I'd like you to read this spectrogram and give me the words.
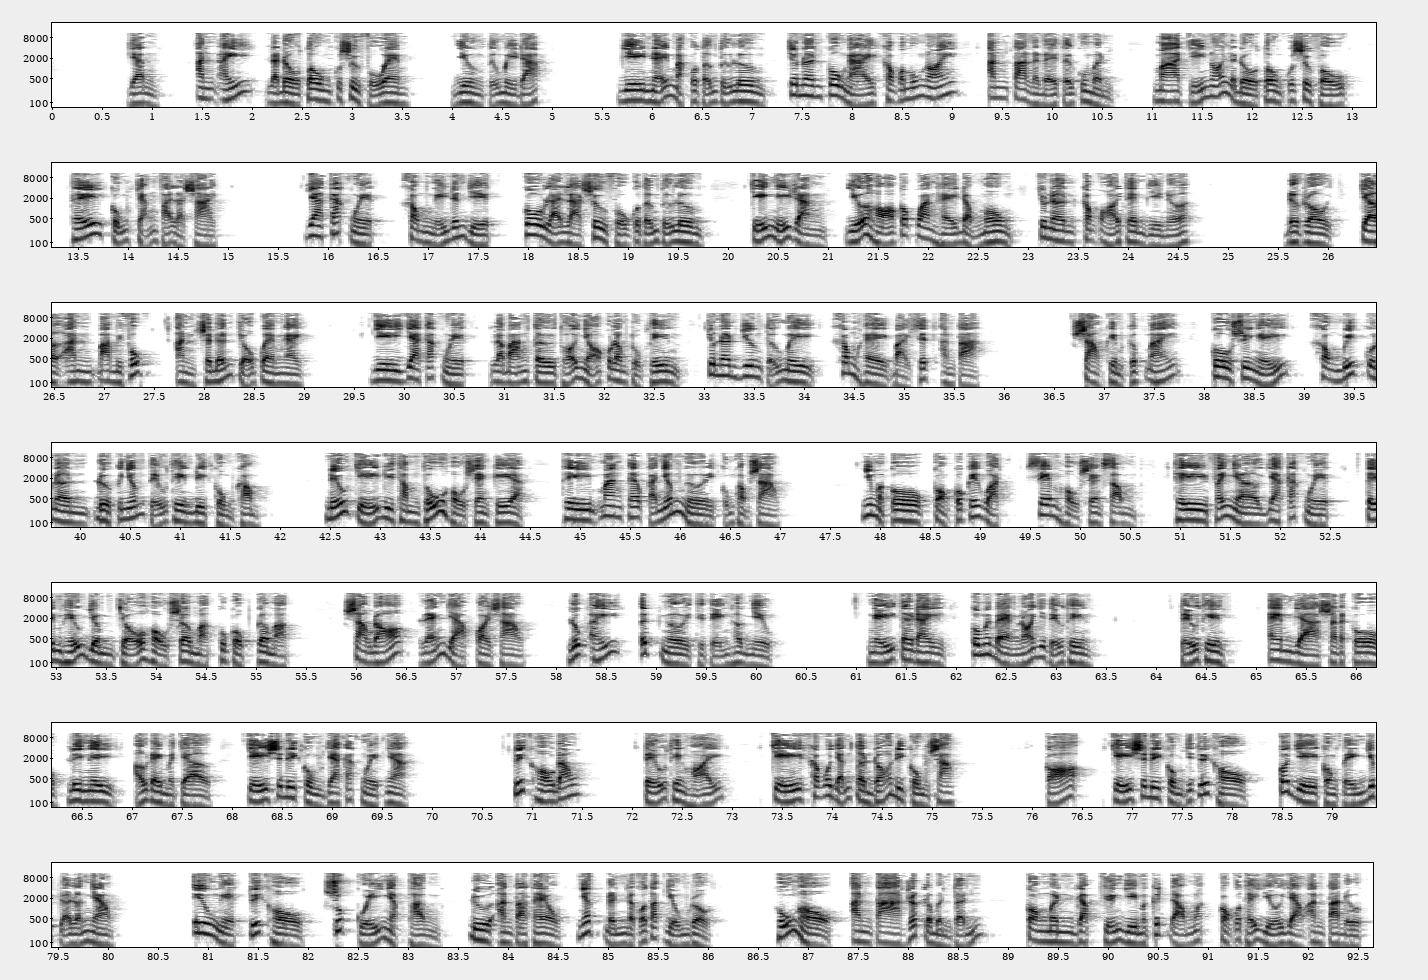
Vâng, anh ấy là đồ tôn của sư phụ em. Dương Tử Mi đáp. Vì nể mặt của tưởng tử lương cho nên cô ngại không có muốn nói anh ta là đệ tử của mình mà chỉ nói là đồ tôn của sư phụ. Thế cũng chẳng phải là sai. Gia Cát Nguyệt không nghĩ đến việc cô lại là sư phụ của tưởng tử lương chỉ nghĩ rằng giữa họ có quan hệ đồng môn cho nên không có hỏi thêm gì nữa. Được rồi, chờ anh 30 phút, anh sẽ đến chỗ của em ngay. Vì Gia Cát Nguyệt là bạn từ thuở nhỏ của Long Trục Thiên, cho nên Dương Tử Mi không hề bài xích anh ta. Sau khi mà cướp máy, cô suy nghĩ không biết cô nên đưa cái nhóm Tiểu Thiên đi cùng không? Nếu chỉ đi thăm thú hồ sen kia, thì mang theo cả nhóm người cũng không sao. Nhưng mà cô còn có kế hoạch xem hồ sen xong, thì phải nhờ Gia Cát Nguyệt tìm hiểu dùm chỗ hồ sơ mật của cục cơ mật. Sau đó lén vào coi sao, lúc ấy ít người thì tiện hơn nhiều. Nghĩ tới đây, cô mới bèn nói với Tiểu Thiên. Tiểu Thiên, em và Sadako liên nghi ở đây mà chờ, chị sẽ đi cùng Gia Cát Nguyệt nha. Tuyết Hồ đâu? Tiểu Thiên hỏi, chị không có dẫn tên đó đi cùng sao? Có, chị sẽ đi cùng với Tuyết Hồ, có gì còn tiện giúp đỡ lẫn nhau. Yêu nghiệt Tuyết Hồ, xuất quỷ nhập thần, đưa anh ta theo nhất định là có tác dụng rồi. Huống hồ, anh ta rất là bình tĩnh, còn mình gặp chuyện gì mà kích động còn có thể dựa vào anh ta được.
